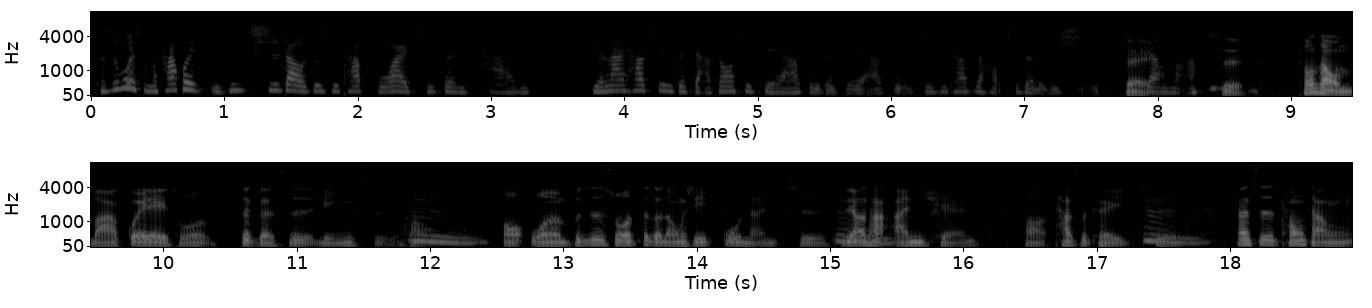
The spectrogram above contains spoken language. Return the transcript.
可是为什么他会已经吃到，就是他不爱吃正餐？原来它是一个假装是洁牙骨的洁牙骨，其实它是好吃的零食，是这样吗？是，通常我们把它归类说这个是零食哈。嗯。哦，我们不是说这个东西不能吃，只要它安全。哦，它是可以吃，但是通常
